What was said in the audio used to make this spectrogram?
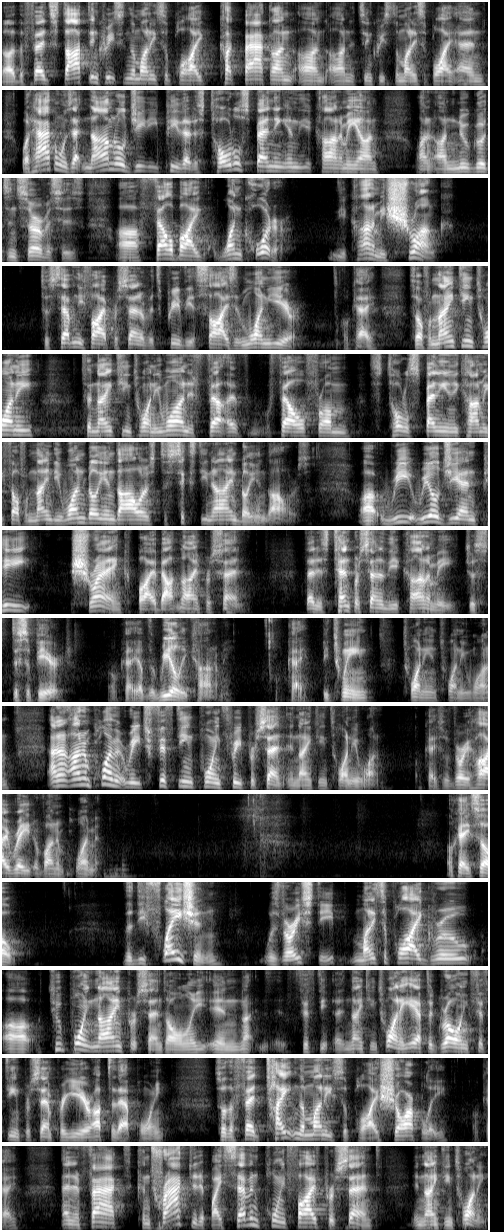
Uh, the Fed stopped increasing the money supply, cut back on, on, on its increase in the money supply. And what happened was that nominal GDP, that is total spending in the economy on, on, on new goods and services, uh, fell by one quarter. The economy shrunk to 75% of its previous size in one year. Okay, so from 1920 to 1921, it fell, it fell from total spending in the economy fell from 91 billion dollars to 69 billion dollars. Uh, re, real GNP shrank by about nine percent. That is, 10 percent of the economy just disappeared. Okay, of the real economy. Okay, between 20 and 21, and unemployment reached 15.3 percent in 1921. Okay, so a very high rate of unemployment. Okay, so the deflation was very steep. Money supply grew 2.9% uh, only in 50, 1920 uh, after growing 15% per year up to that point. So the Fed tightened the money supply sharply, okay, and in fact contracted it by 7.5% in 1920.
